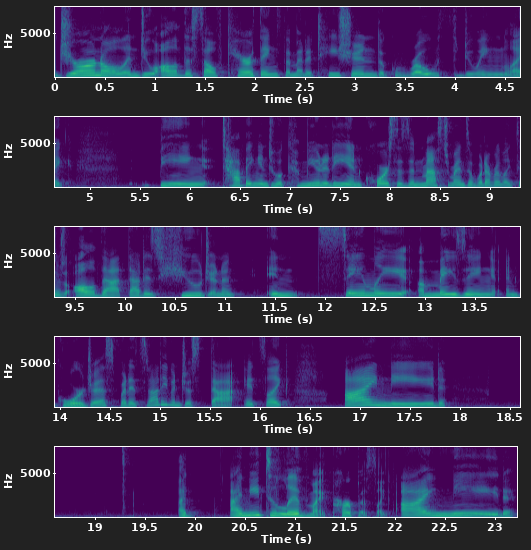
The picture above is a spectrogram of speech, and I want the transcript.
journal and do all of the self care things, the meditation, the growth, doing like being tapping into a community and courses and masterminds and whatever. Like, there's all of that. That is huge and a, insanely amazing and gorgeous. But it's not even just that. It's like, I need I need to live my purpose. Like, I need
